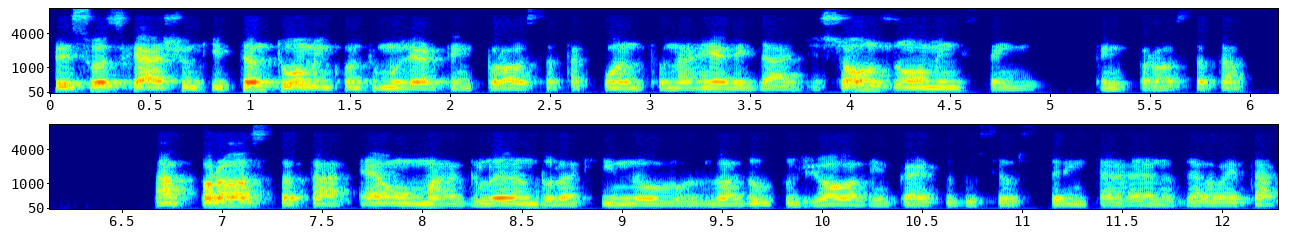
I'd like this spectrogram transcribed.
pessoas que acham que tanto homem quanto mulher tem próstata, quanto na realidade só os homens têm, têm próstata. A próstata é uma glândula que no, no, adulto jovem, perto dos seus 30 anos, ela vai, estar,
